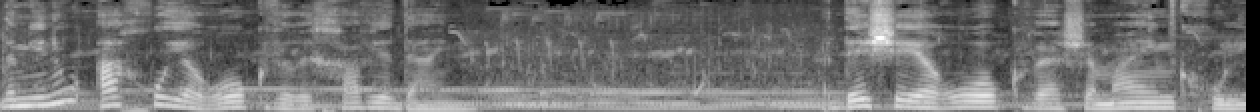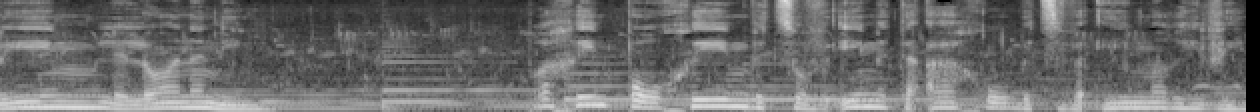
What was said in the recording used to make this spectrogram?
דמיינו אחו ירוק ורחב ידיים. הדשא ירוק והשמיים כחולים ללא עננים. פרחים פורחים וצובעים את האחו בצבעים מרהיבים.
